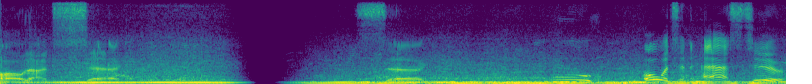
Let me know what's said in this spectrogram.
Oh, that's sick. Sick. Oh, it's an S too.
